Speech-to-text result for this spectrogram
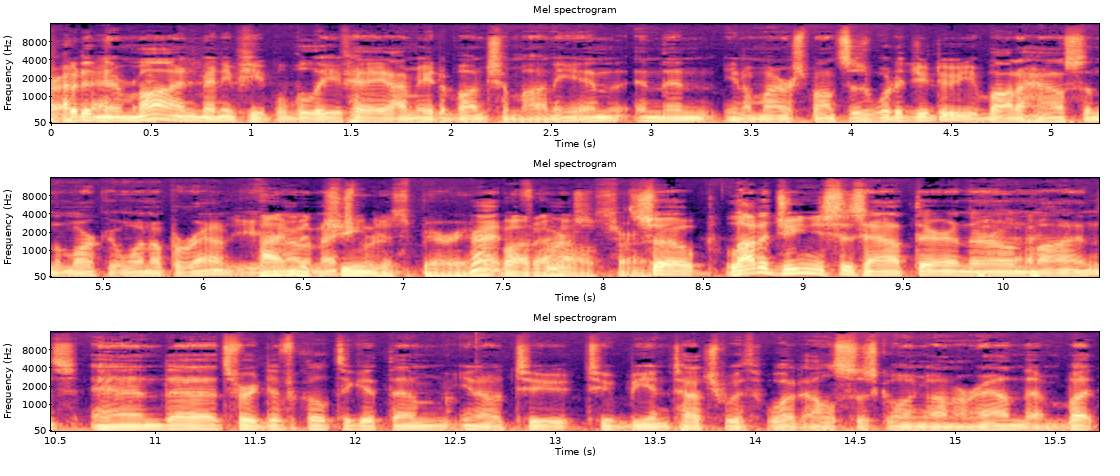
right. But in their mind, many people believe, "Hey, I made a bunch of money," and and then you know my response is, "What did you do? You bought a house, and the market went up around you." You're I'm a genius, Barry. Right, I bought a house. Right. So a lot of geniuses out there in their own minds, and uh, it's very difficult to get them, you know, to to be in touch with what else is going on around them. But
